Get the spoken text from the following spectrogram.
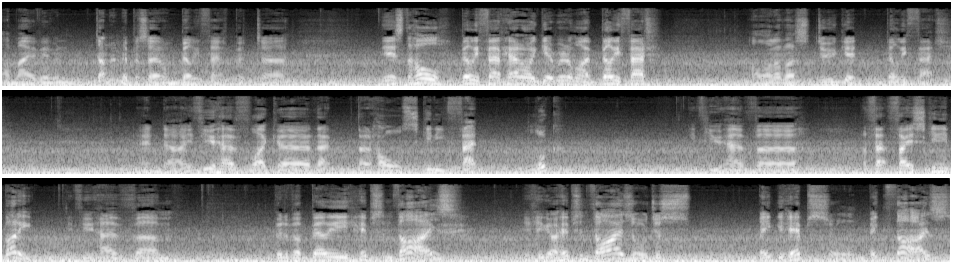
I may have even done an episode on belly fat, but uh, yes, the whole belly fat. How do I get rid of my belly fat? A lot of us do get belly fat, and uh, if you have like uh, that that whole skinny fat look, if you have uh, a fat face, skinny body, if you have um, a bit of a belly, hips and thighs, if you got hips and thighs, or just big hips or big thighs,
